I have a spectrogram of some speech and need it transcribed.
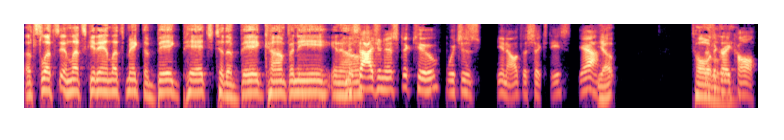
let's let's and let's get in. Let's make the big pitch to the big company. You know. misogynistic too, which is you know the '60s. Yeah, Yep. that's Totally. a great call.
